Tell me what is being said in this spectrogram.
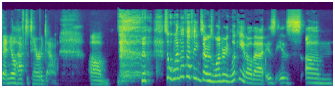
then you'll have to tear it down um, so one of the things i was wondering looking at all that is is um,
